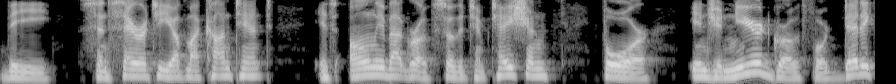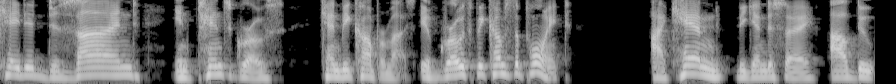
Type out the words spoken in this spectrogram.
the sincerity of my content. It's only about growth. So the temptation for engineered growth, for dedicated, designed, intense growth can be compromised. If growth becomes the point, I can begin to say, I'll do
